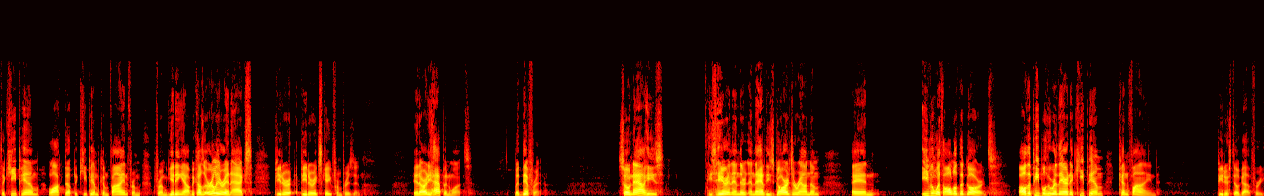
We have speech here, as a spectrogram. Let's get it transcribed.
to keep him locked up, to keep him confined from, from getting out. Because earlier in Acts, Peter, Peter escaped from prison. It already happened once, but different. So now he's he's here, and, and, and they have these guards around him. And even with all of the guards, all the people who were there to keep him confined, Peter still got free.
